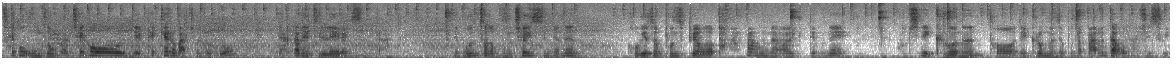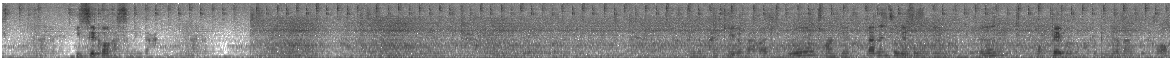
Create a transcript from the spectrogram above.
최고 공속 최고 이제 패켓로 맞춰줘도 약간의 딜레이가 있습니다. 몬스터가 뭉쳐 있으면은 거기서 본스표가 팍팍팍 나가기 때문에 확실히 그거는 더 네크로맨서보다 빠르다고 보실 수 있, 있을 것 같습니다. 그래서 발키리가 가가지고 저한테 다른 쪽에서 오는 분들은 역백으로 바로 밀려나고요.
